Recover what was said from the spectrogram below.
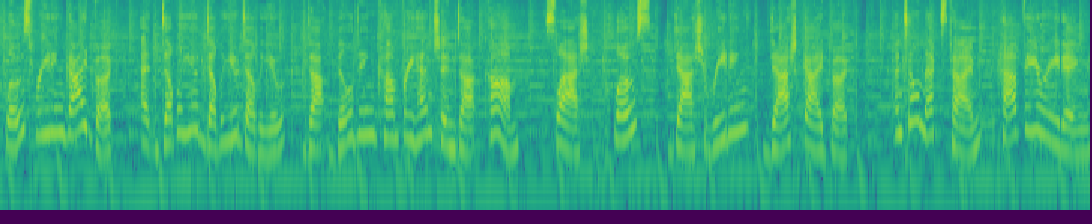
close reading guidebook at www.buildingcomprehension.com slash close dash reading dash guidebook. Until next time, happy reading!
